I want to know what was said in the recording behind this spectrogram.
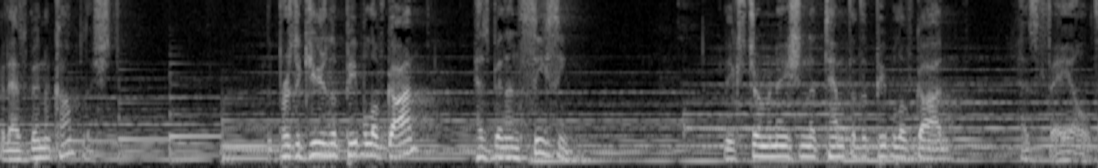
it has been accomplished. The persecution of the people of God has been unceasing. The extermination attempt of the people of God has failed.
